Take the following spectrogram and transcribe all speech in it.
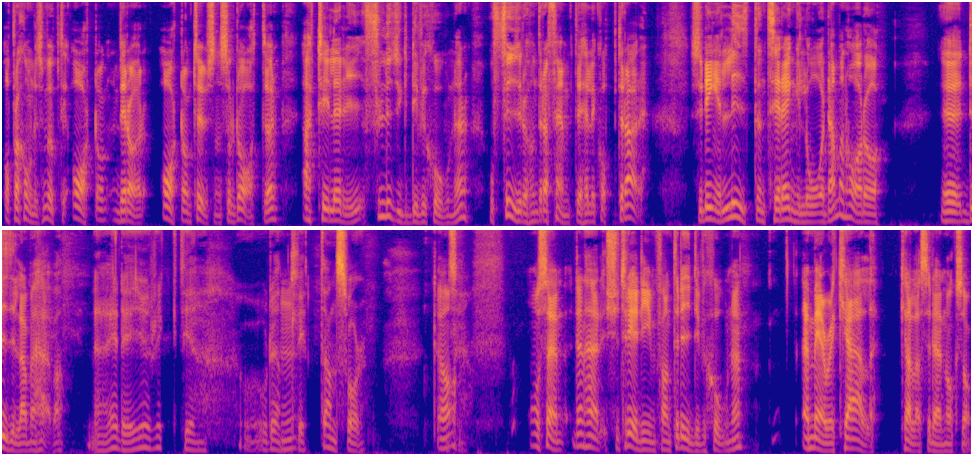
operationer som upp till 18, berör 18 000 soldater, artilleri, flygdivisioner och 450 helikoptrar. Så det är ingen liten terränglåda man har att eh, deala med här va? Nej, det är ju riktiga ordentligt mm. ansvar. Ja. Och sen den här 23 infanteridivisionen, Americal kallas den också.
